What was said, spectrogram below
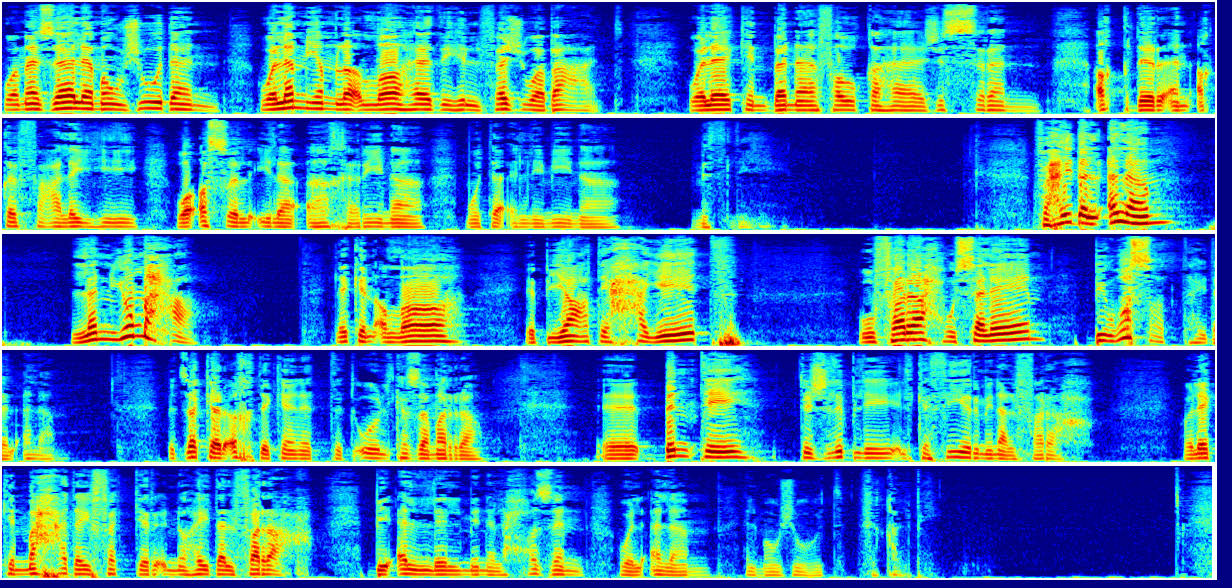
وما زال موجودا ولم يملأ الله هذه الفجوة بعد. ولكن بنى فوقها جسرا. أقدر أن أقف عليه وأصل إلى آخرين متألمين مثلي. فهيدا الألم لن يمحى. لكن الله بيعطي حياة وفرح وسلام بوسط هيدا الألم. بتذكر أختي كانت تقول كذا مرة آه، بنتي تجلب لي الكثير من الفرح ولكن ما حدا يفكر إنه هيدا الفرح بيقلل من الحزن والألم الموجود في قلبي.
